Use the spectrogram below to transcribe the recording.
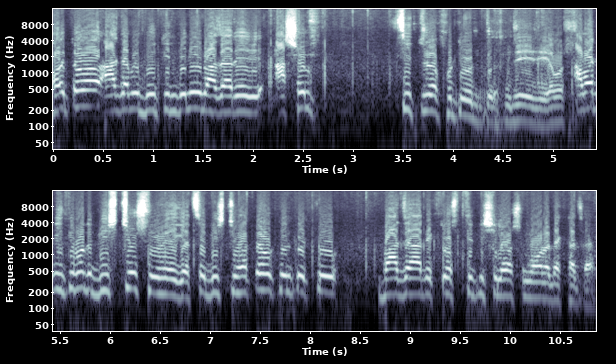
হয়তো আগামী দুই তিন দিনই বাজারে আসল চিত্র ফুটে উঠবে। জি জি অবশ্যই। আবার ইতিমধ্যে বৃষ্টিও শুরু হয়ে গেছে। বৃষ্টি হতেও কিন্তু একটু বাজার একটু অস্থিতিশীল হওয়ার সম্ভাবনা দেখা যায়।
